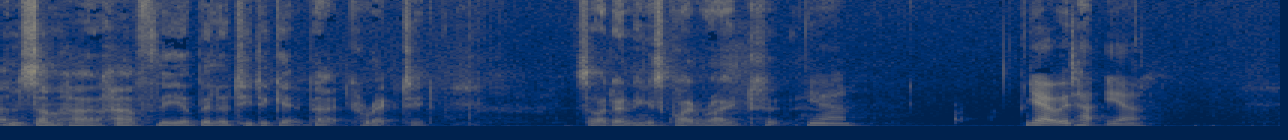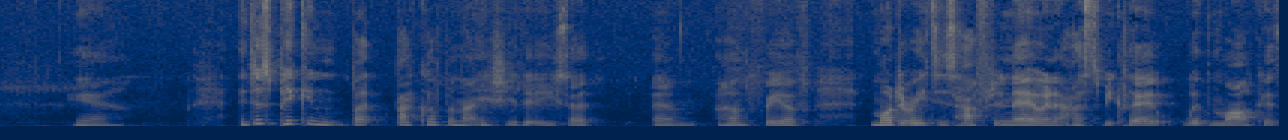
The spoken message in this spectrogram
and somehow have the ability to get that corrected. So I don't think it's quite right. yeah yeah it would ha- yeah Yeah. And just picking back, back up on that issue that you said, um, Humphrey, of moderators have to know, and it has to be clear with markers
